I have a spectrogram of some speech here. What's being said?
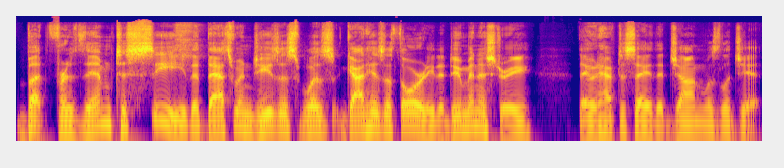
but for them to see that that's when jesus was got his authority to do ministry they would have to say that john was legit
